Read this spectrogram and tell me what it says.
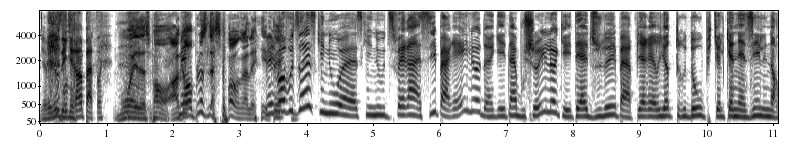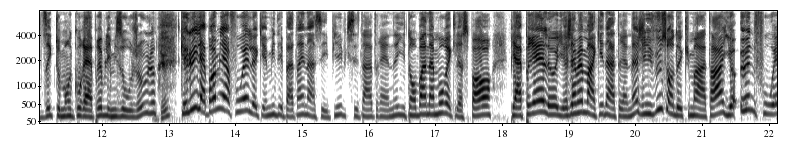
Il y avait juste des grands patins. Moins de sport. Encore plus le sport olympique. Mais je vais vous dire ce qui nous, euh, ce qui nous différencie, pareil, là, d'un Gaétan Boucher, là, qui a été adulé par Pierre Elliott Trudeau, puis que le Canadien, les Nordiques, tout le monde courait après pour les mises au jeu. Là. Parce Que lui, la première fois là, qu'il a mis des patins dans ses pieds, puis qu'il s'est entraîné, il est tombé en amour avec le sport. Puis après, là, il a jamais manqué d'entraînement. J'ai vu son documentaire. Il y a une fois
